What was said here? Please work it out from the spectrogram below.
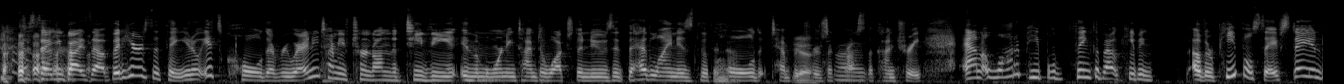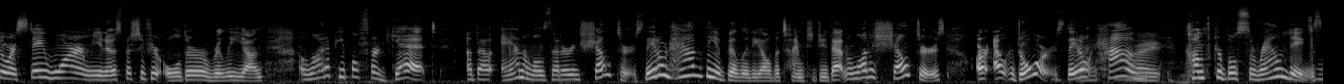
to set you guys up. But here's the thing you know, it's cold everywhere. Anytime you've turned on the TV in the morning time to watch the news, it, the headline is the cold temperatures across Right. the country. And a lot of people think about keeping other people safe. Stay indoors, stay warm, you know, especially if you're older or really young. A lot of people forget about animals that are in shelters. They don't have the ability all the time to do that. And a lot of shelters are outdoors. They don't have Right. comfortable surroundings.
